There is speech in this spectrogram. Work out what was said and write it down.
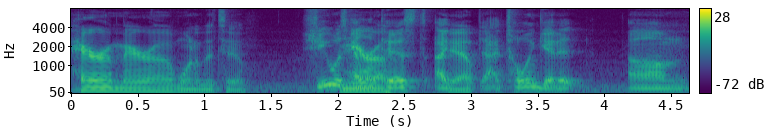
Hera, Mera, one of the two. She was hella pissed. I Yep. I totally get it. Um,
